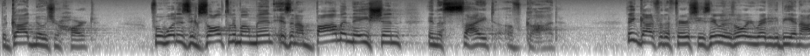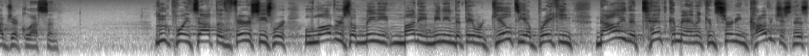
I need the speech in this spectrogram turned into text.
but God knows your heart. For what is exalted among men is an abomination in the sight of God. Thank God for the Pharisees. They were already ready to be an object lesson. Luke points out that the Pharisees were lovers of money, meaning that they were guilty of breaking not only the 10th commandment concerning covetousness,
